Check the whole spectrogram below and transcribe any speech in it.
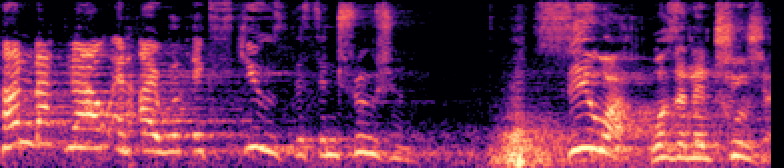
Turn back now and I will excuse this intrusion. Siwa was an intrusion.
